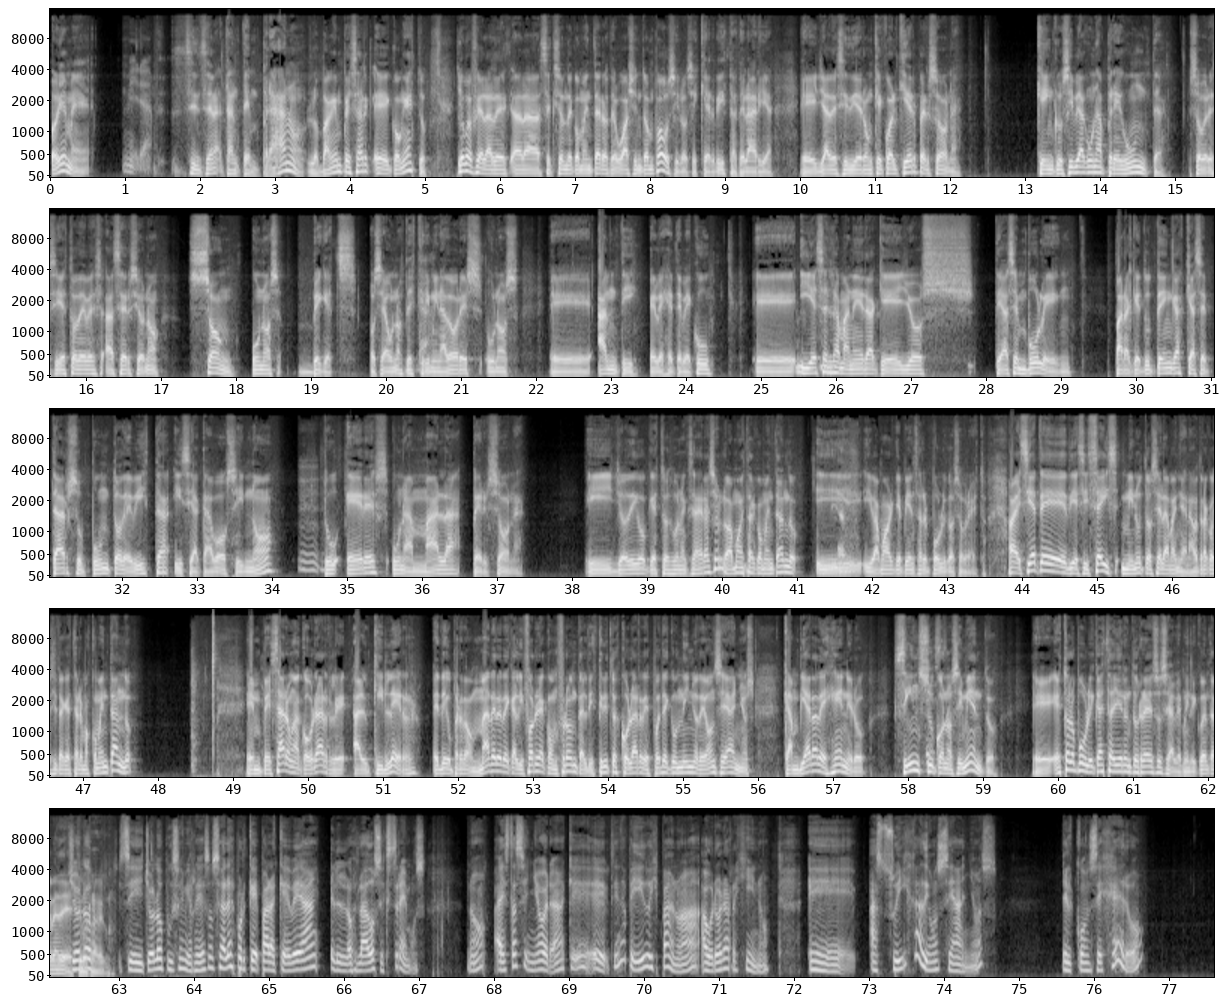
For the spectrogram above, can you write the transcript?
óyeme, Mira, sincera, tan temprano los van a empezar eh, con esto. Yo me fui a la, a la sección de comentarios del Washington Post y los izquierdistas del área eh, ya decidieron que cualquier persona que inclusive haga una pregunta sobre si esto debe hacerse o no, son unos bigots, o sea, unos discriminadores, unos eh, anti-LGTBQ, eh, y esa es la manera que ellos te hacen bullying para que tú tengas que aceptar su punto de vista y se acabó. Si no, tú eres una mala persona. Y yo digo que esto es una exageración, lo vamos a estar comentando y, y vamos a ver qué piensa el público sobre esto. A ver, 7.16 minutos de la mañana. Otra cosita que estaremos comentando. Empezaron a cobrarle alquiler, eh, digo, perdón, Madre de California confronta al distrito escolar después de que un niño de 11 años cambiara de género sin su Eso. conocimiento. Eh, esto lo publicaste ayer en tus redes sociales, Mili, cuéntame de yo esto. lo, algo. sí, yo lo puse en mis redes sociales porque para que vean los lados extremos, ¿no? A esta señora que eh, tiene apellido hispano, ¿ah? Aurora Regino, eh, a su hija de 11 años, el consejero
